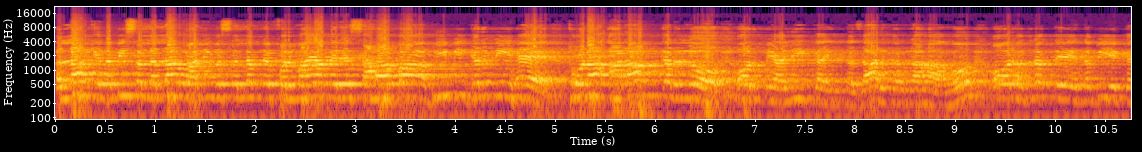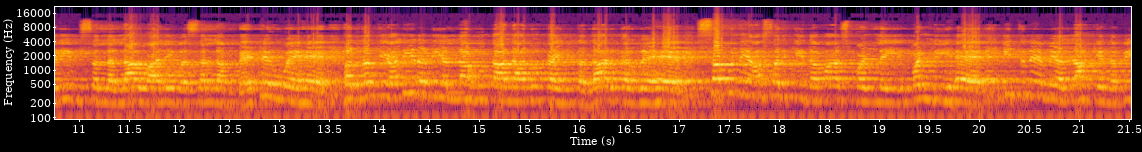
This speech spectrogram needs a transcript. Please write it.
اللہ کے نبی صلی اللہ علیہ وسلم نے فرمایا، میرے صحابہ، ابھی بھی گرمی ہے، تھوڑا آرام کر لو۔ اور میں علی کا انتظار کر رہا ہوں۔ اور حضرت نبی کریم صلی اللہ علیہ وسلم بیٹھے ہوئے ہیں۔ حضرت علی رضی اللہ تعالیٰ عنہ کا انتظار کر رہے ہیں۔ سب نے عصر کی نماز پڑھ لی پڑھ لی ہے۔ اتنے میں اللہ کے نبی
